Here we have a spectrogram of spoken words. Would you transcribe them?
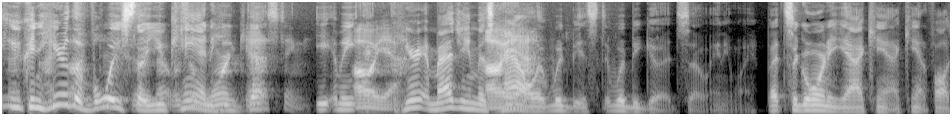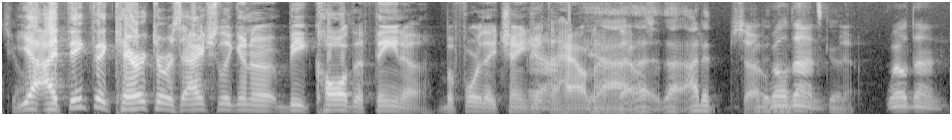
you can I hear the voice though. You that was can. He Warren does- casting. I mean, oh eh, yeah, hear imagine him as Oh, Hal. yeah. It would be it would be good. So anyway, but Sigourney, yeah, I can't I can't fault you. On Yeah, I think the character is actually going to be called Athena before they change it to Hal yeah. 9000. that- I did. So- I didn't well know done. That's good. Well done.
